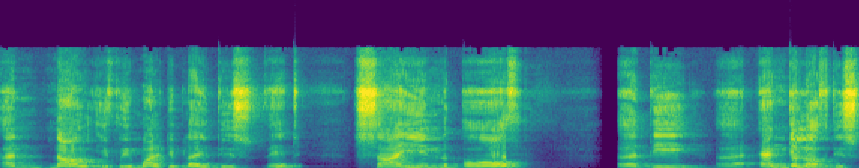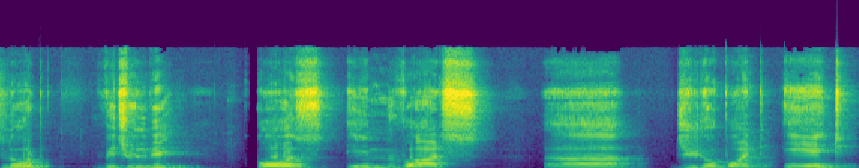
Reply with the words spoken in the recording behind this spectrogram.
and now if we multiply this with sine of uh, the uh, angle of this load which will be cos inverse uh, 0.8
